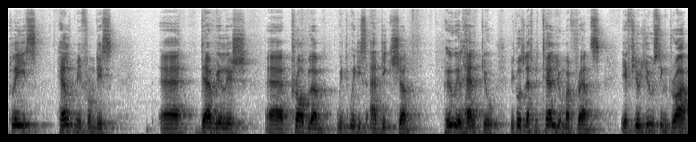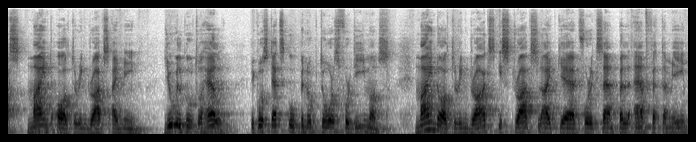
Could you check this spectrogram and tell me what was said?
please help me from this uh, devilish uh, problem with, with this addiction, who will help you? Because let me tell you, my friends, if you're using drugs, mind altering drugs, I mean, you will go to hell because that's open up doors for demons. Mind altering drugs is drugs like, uh, for example, amphetamine,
